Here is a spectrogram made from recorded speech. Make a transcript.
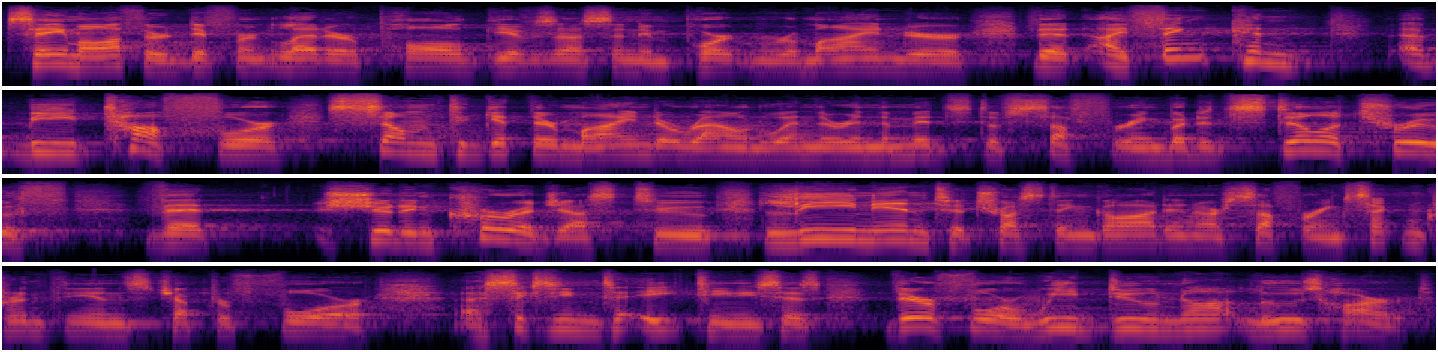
Same author, different letter, Paul gives us an important reminder that I think can uh, be tough for some to get their mind around when they're in the midst of suffering, but it's still a truth that should encourage us to lean into trusting God in our suffering. 2 Corinthians chapter 4, uh, 16 to 18, he says, Therefore, we do not lose heart.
